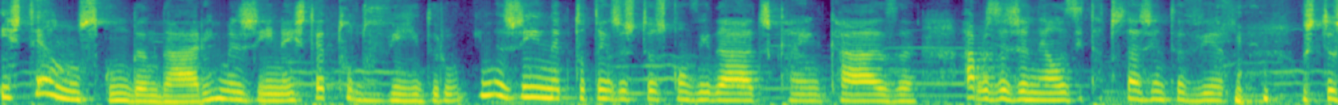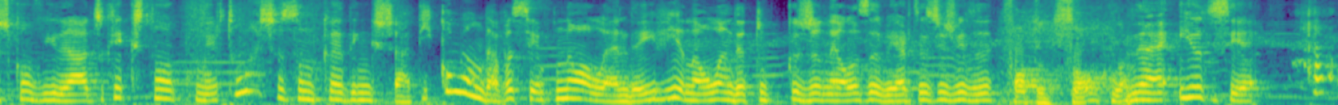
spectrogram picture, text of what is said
isto é um segundo andar, imagina, isto é tudo vidro. Imagina que tu tens os teus convidados cá em casa, abres as janelas e está toda a gente a ver os teus convidados, o que é que estão a comer. Tu não achas um bocadinho chato? E como eu andava sempre na Holanda e via na Holanda tudo com as janelas abertas e os vidros. Falta de sol, claro. Não é? E eu dizia, ah,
